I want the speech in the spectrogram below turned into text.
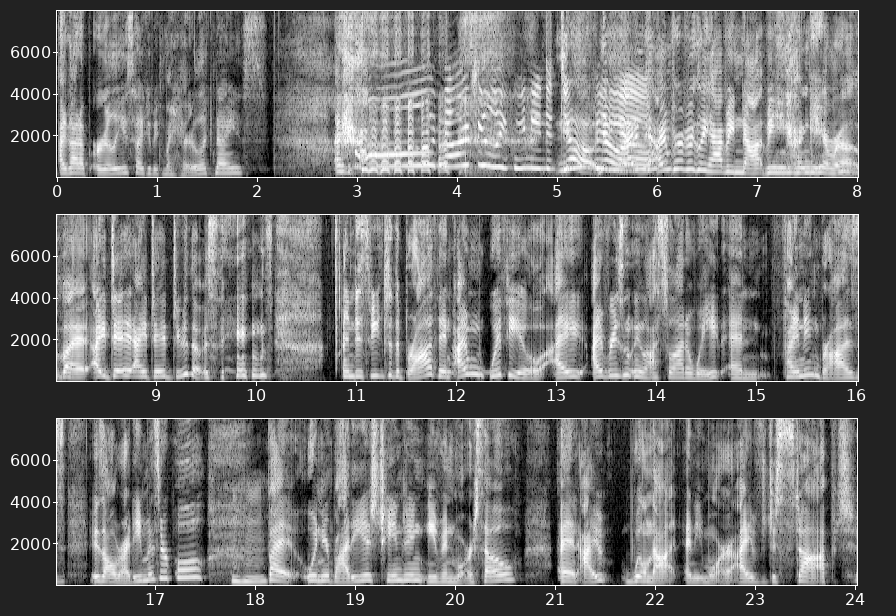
I got up early so I could make my hair look nice. Oh, now I feel like we need to do No, video. no, I'm, I'm perfectly happy not being on camera, but I did I did do those things. And to speak to the bra thing, I'm with you. I I've recently lost a lot of weight, and finding bras is already miserable. Mm-hmm. But when your body is changing, even more so. And I will not anymore. I've just stopped.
